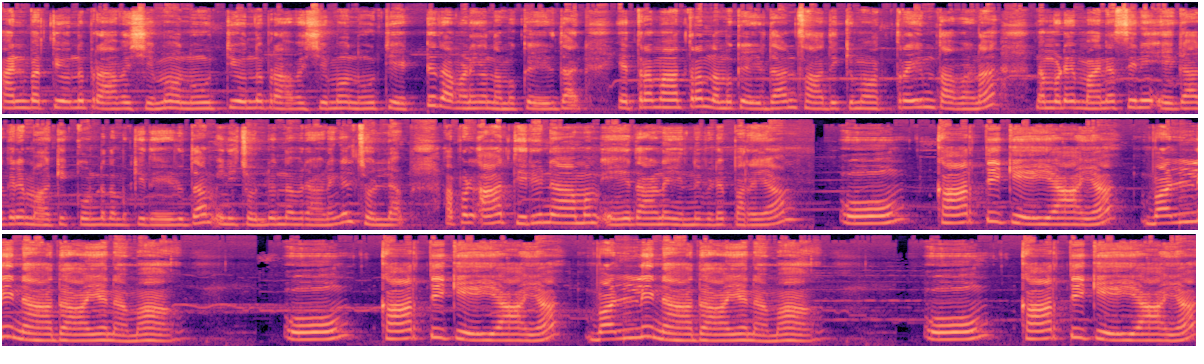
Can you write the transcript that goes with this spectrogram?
അൻപത്തിയൊന്ന് പ്രാവശ്യമോ നൂറ്റിയൊന്ന് പ്രാവശ്യമോ നൂറ്റി എട്ട് തവണയോ നമുക്ക് എഴുതാൻ എത്രമാത്രം നമുക്ക് എഴുതാൻ സാധിക്കുമോ അത്രയും തവണ നമ്മുടെ മനസ്സിനെ ഏകാഗ്രമാക്കിക്കൊണ്ട് നമുക്കിത് എഴുതാം. ഇനി ചൊല്ലുന്നവരാണെങ്കിൽ ചൊല്ലാം. അപ്പോൾ ആ തിരുനാമം ഏതാണ് എന്നിവിടെ പറയാം. ഓം കാർത്തികേയായ വള്ളിനാഥായ നമ. ഓം കാർത്തികേയായ വള്ളിനാഥായ നമ. ഓം കാർത്തികേയായ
